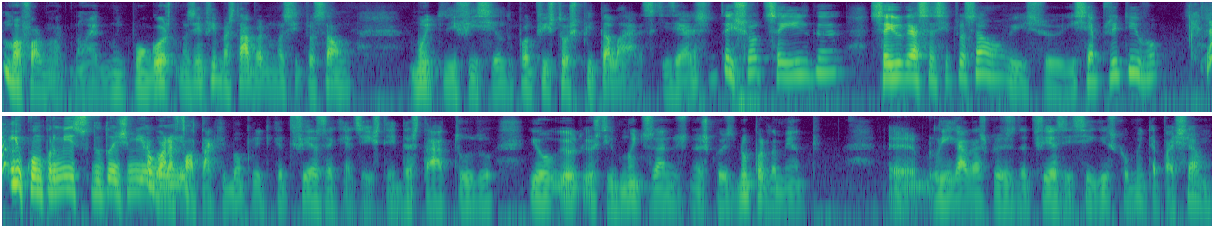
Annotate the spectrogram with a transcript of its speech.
numa forma que não é de muito bom gosto, mas enfim, mas estava numa situação muito difícil do ponto de vista hospitalar, se quiseres, deixou de sair de, saiu dessa situação. Isso, isso é positivo. Não, e o compromisso de 2000. Agora e... falta aqui uma política de defesa, quer dizer, isto ainda está tudo. Eu, eu, eu estive muitos anos nas coisas, no Parlamento, eh, ligado às coisas da defesa e sigo isso com muita paixão.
